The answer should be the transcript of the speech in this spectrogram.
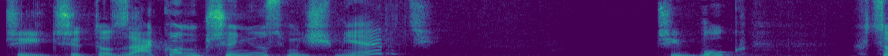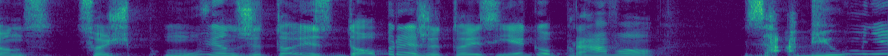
Czyli czy to zakon przyniósł mi śmierć? Czyli Bóg chcąc coś, mówiąc, że to jest dobre, że to jest jego prawo, zabił mnie?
